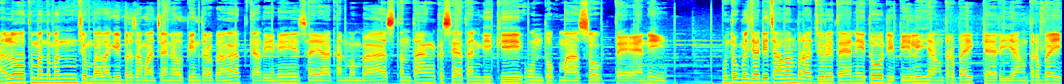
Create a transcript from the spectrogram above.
Halo teman-teman, jumpa lagi bersama channel Pinter Banget. Kali ini saya akan membahas tentang kesehatan gigi untuk masuk TNI. Untuk menjadi calon prajurit TNI itu dipilih yang terbaik dari yang terbaik,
